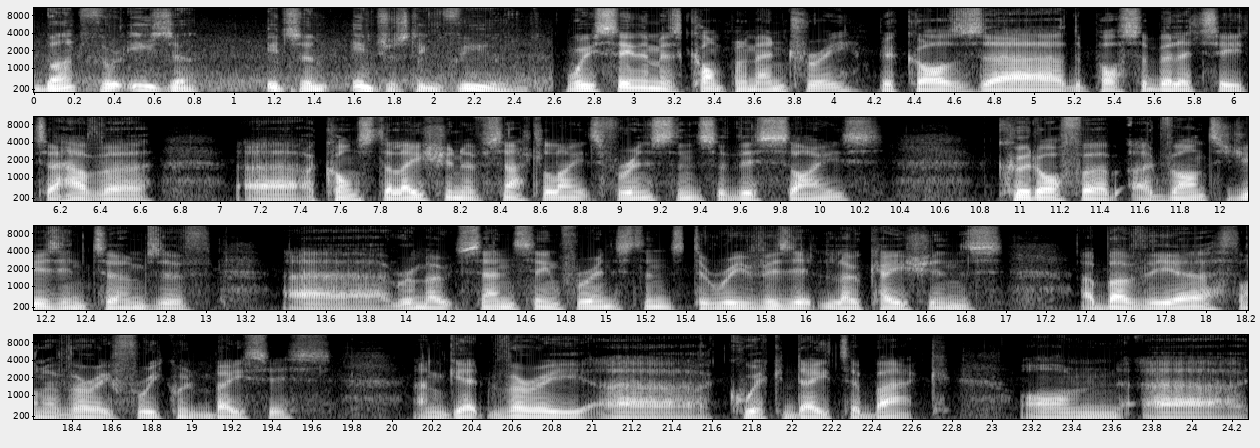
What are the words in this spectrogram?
But for ESA, it's an interesting field. We see them as complementary because uh, the possibility to have a, uh, a, constellation of satellites, for instance, of this size, could offer advantages in terms of uh, remote sensing, for instance, to revisit locations above the Earth on a very frequent basis and get very uh, quick data back on uh,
